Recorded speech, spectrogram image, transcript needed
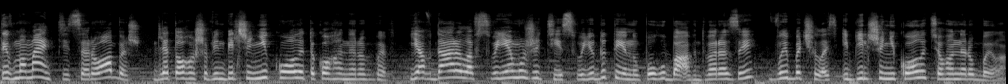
Ти в моменті це робиш для того, щоб він більше ніколи такого не робив. Я вдарила в своєму житті свою дитину по губах два рази, вибачилась і більше ніколи цього не робила.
